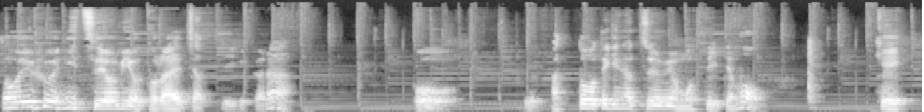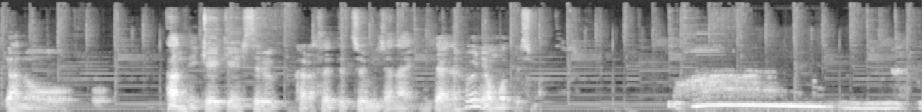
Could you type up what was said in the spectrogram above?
そういう風に強みを捉えちゃっているから、こう、圧倒的な強みを持っていても、経あの、単に経験してるからそうやって強みじゃないみたいな風に思ってしまう。なるほ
